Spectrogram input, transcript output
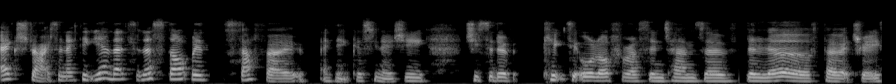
extracts. And I think, yeah, let's let's start with Sappho, I think, because you know, she she sort of kicked it all off for us in terms of the love poetry.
